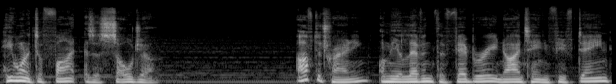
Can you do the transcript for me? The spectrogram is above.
he wanted to fight as a soldier. After training, on the 11th of February 1915,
